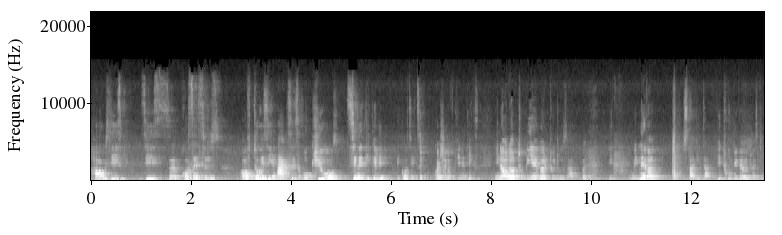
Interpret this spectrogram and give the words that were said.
how these, these uh, processes of 2Z axis occurs kinetically, because it's a question of kinetics, in order to be able to do that. But it, we never studied that. It would be very interesting.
